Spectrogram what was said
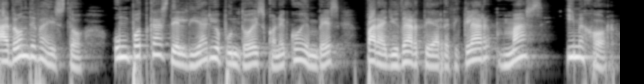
¿A dónde va esto? Un podcast del diario.es con Ecoembes para ayudarte a reciclar más y mejor.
